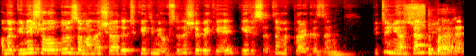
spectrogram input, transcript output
Ama güneş olduğu zaman aşağıda tüketim yoksa da şebekeye geri satın ve para kazanın. Bütün yöntem Süper.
